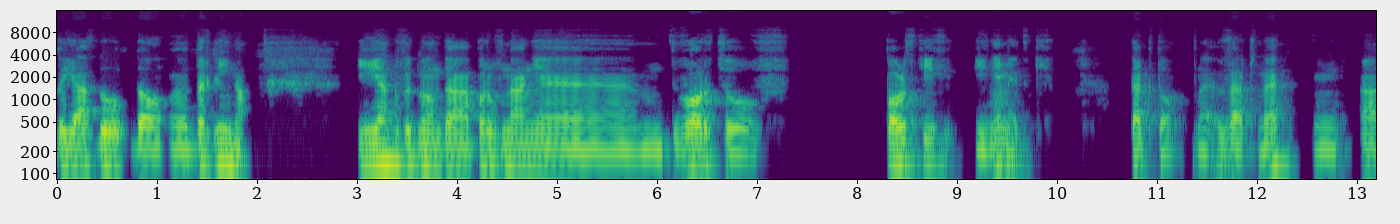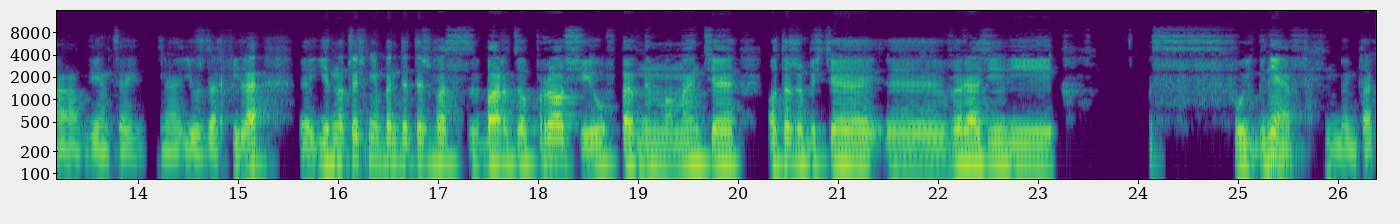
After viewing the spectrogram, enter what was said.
wyjazdu do Berlina. I jak wygląda porównanie mm, dworców polskich i niemieckich tak to e, zacznę, mm, a więcej e, już za chwilę. E, jednocześnie będę też Was bardzo prosił w pewnym momencie o to, żebyście wyrazili swój gniew, bym tak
